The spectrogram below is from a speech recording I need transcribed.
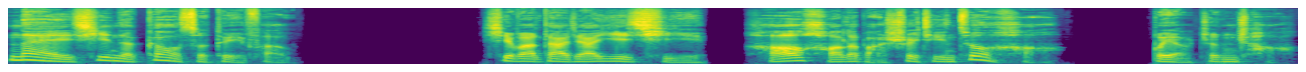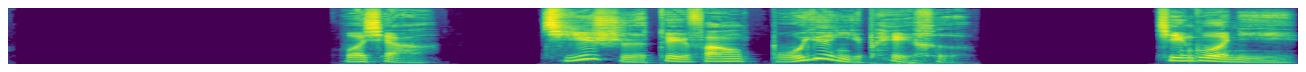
耐心的告诉对方，希望大家一起好好的把事情做好，不要争吵。我想。即使对方不愿意配合，经过你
